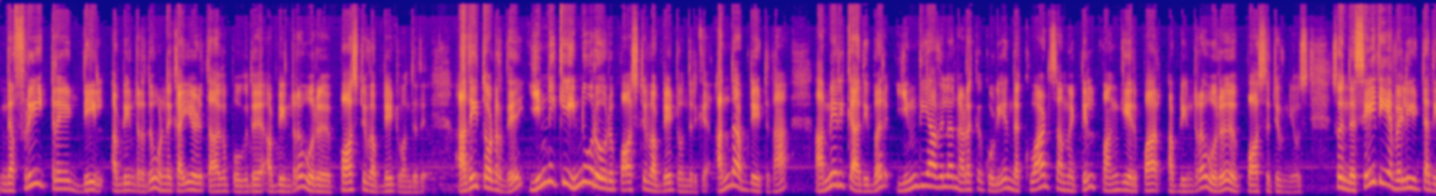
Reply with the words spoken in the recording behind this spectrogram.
இந்த ஃப்ரீ ட்ரேட் டீல் அப்படின்றது ஒன்று கையெழுத்தாக போகுது அப்படின்ற ஒரு பாசிட்டிவ் அப்டேட் வந்தது. அதை தொடர்ந்து இன்னைக்கு இன்னொரு ஒரு பாசிட்டிவ் அப்டேட் வந்திருக்கு. அந்த அப்டேட் தான் அமெரிக்க அதிபர் இந்தியாவில் நடக்கக்கூடிய இந்த குவாட் சமிட்டில் பங்கேற்பார் அப்படின்ற ஒரு பாசிட்டிவ் நியூஸ் ஸோ இந்த செய்தியை வெளியிட்டது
